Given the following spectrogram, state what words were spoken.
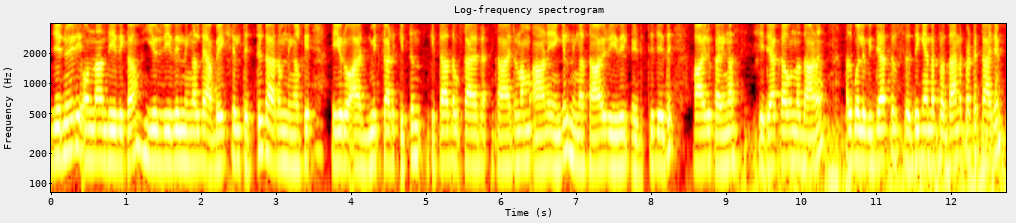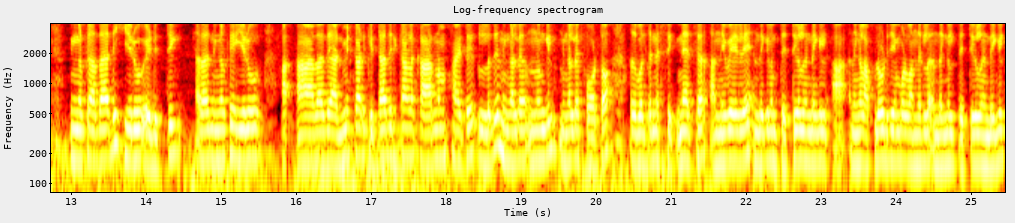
ജനുവരി ഒന്നാം തീയതിക്കകം ഈ ഒരു രീതിയിൽ നിങ്ങളുടെ അപേക്ഷയിൽ തെറ്റ് കാരണം നിങ്ങൾക്ക് ഈ ഒരു അഡ്മിറ്റ് കാർഡ് കിട്ടും കിട്ടാത്ത കാരണം ആണ് എങ്കിൽ നിങ്ങൾക്ക് ആ ഒരു രീതിയിൽ എഡിറ്റ് ചെയ്ത് ആ ഒരു കാര്യങ്ങൾ ശരിയാക്കാവുന്നതാണ്. അതുപോലെ വിദ്യാർത്ഥികൾ ശ്രദ്ധിക്കേണ്ട പ്രധാനപ്പെട്ട കാര്യം നിങ്ങൾക്ക് അതായത് ഈ ഒരു എഡിറ്റ് അതായത് നിങ്ങൾക്ക് ഈ ഒരു അതായത് അഡ്മിറ്റ് കാർഡ് കിട്ടാതിരിക്കാനുള്ള കാരണമായിട്ട് ഉള്ളത് നിങ്ങളുടെ ഒന്നെങ്കിൽ നിങ്ങളുടെ ഫോട്ടോ അതുപോലെ തന്നെ സിഗ്നേച്ചർ എന്നിവയിലെ എന്തെങ്കിലും ആ- നിങ്ങൾ അപ്ലോഡ് ചെയ്യുമ്പോൾ വന്നിട്ടുള്ള എന്തെങ്കിലും തെറ്റുകൾ ഉണ്ടെങ്കിൽ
